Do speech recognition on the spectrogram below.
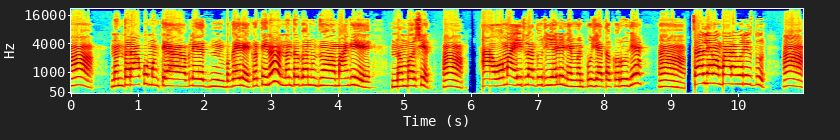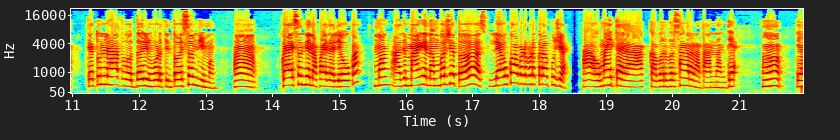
हा. नंतर आको मग त्या आपले गाय करते ना? नंतर गण मागे नंबर शेत. हा. हा ओ माय इथला दूर येले नाही मग पूजा तर करू द्या. हा. चालले मग बारा वरीस दूर हा. त्या तुमले हात दरीन ओढतीन तो समजी मग. हा. काय संधी ना फायदा लेऊ का? मग आज मागे नंबर शेतस लिहू का बडबड करा पूजा? हा हो, माहीत आहे. अक्का बरोबर सांगा ना आता अण्णा त्या हं, त्या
